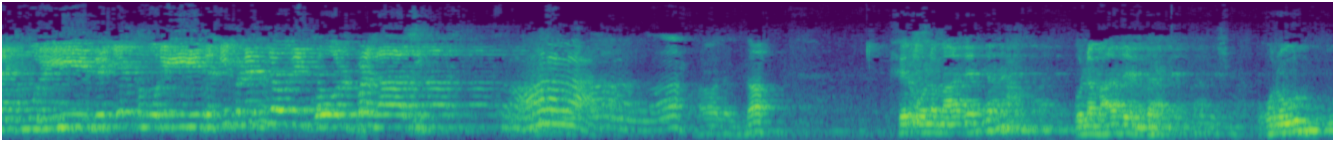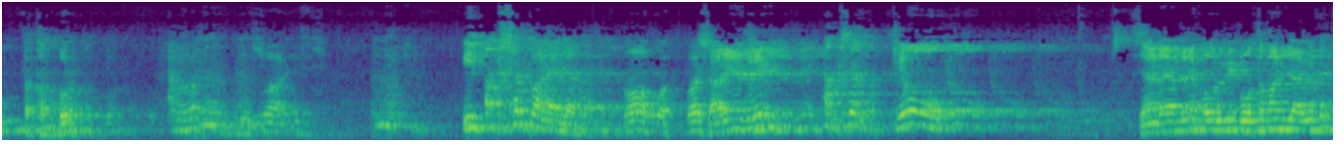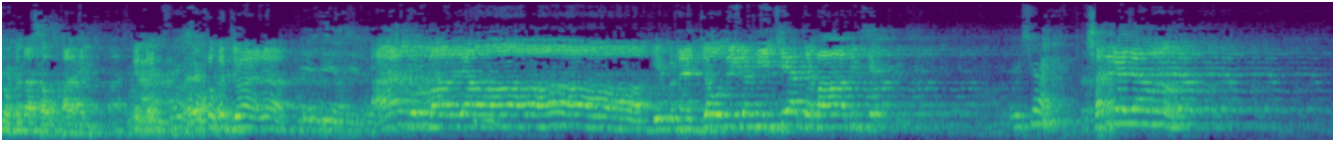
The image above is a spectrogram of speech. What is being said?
مرید ابن جوزی کول پڑھنا سی۔ سبحان اللہ۔ پھر علماء دے اندر علماء دے اندر غرور تکبر۔ یہ اکثر پایا جاتا ہے۔ سارے اکثر۔ کیوں؟ سیانے اندر مولوی بوت بن جائے تو ٹوٹنا سوکھا نہیں۔ جو ہے نا؟ قربان جاوا ابن چودی رنگیچے بعد سڑکے جا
